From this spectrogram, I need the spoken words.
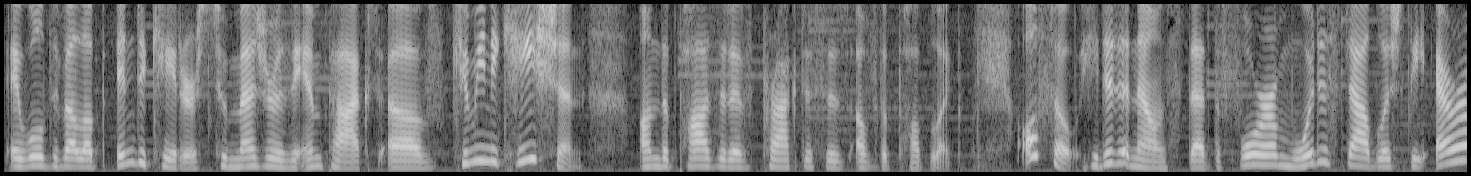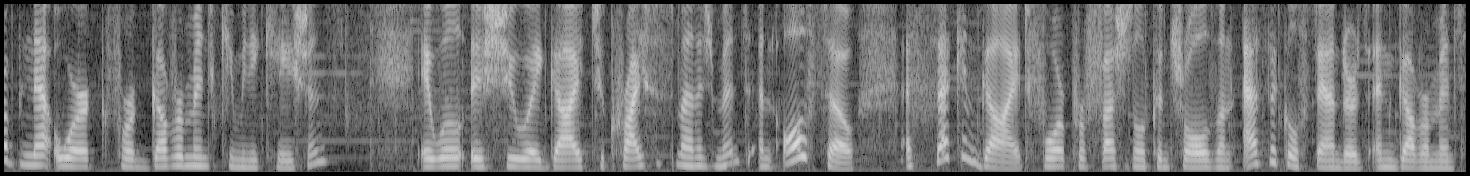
it will develop indicators to measure the impact of communication on the positive practices of the public. Also, he did announce that the forum would establish the Arab Network for Government Communications. It will issue a guide to crisis management and also a second guide for professional controls on ethical standards in government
